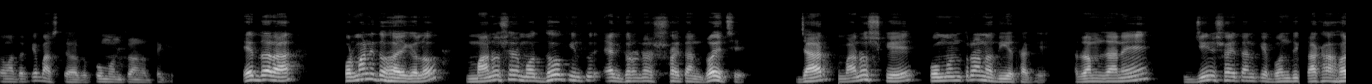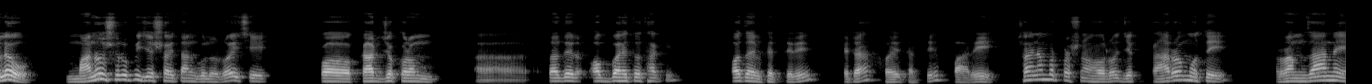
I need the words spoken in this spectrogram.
তোমাদেরকে বাঁচতে হবে কুমন্ত্রণা থেকে। এর দ্বারা প্রমাণিত হয়ে গেল মানুষের মধ্যেও কিন্তু এক ধরনের শয়তান রয়েছে, যার মানুষকে কুমন্ত্রণা দিয়ে থাকে। রমজানে জিন শয়তানকে বন্দী রাখা হলেও মানুষরূপী যে শয়তানগুলো রয়েছে কার্যক্রম তাদের অব্যাহত থাকে। অতএব ক্ষেত্রে এটা হয়ে থাকতে পারে। ছয় নম্বর প্রশ্ন হলো যে কারও মতে রমজানে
